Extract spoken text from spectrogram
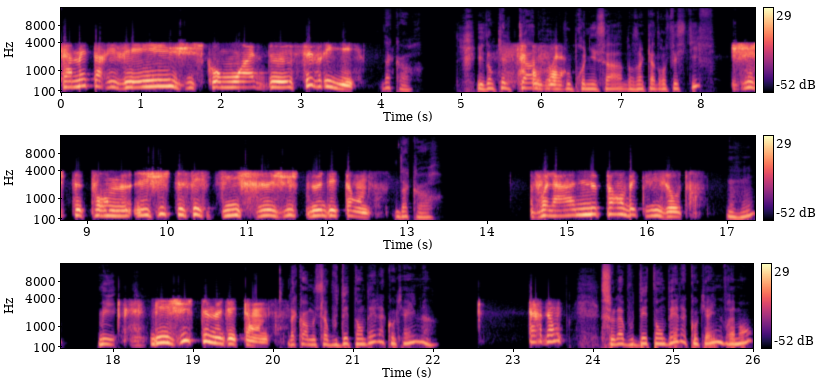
ça m'est arrivé jusqu'au mois de février. D'accord. Et dans quel cadre Voilà. vous preniez ça? Dans un cadre festif? Juste pour me, juste festif, juste me détendre. D'accord. Voilà, ne pas embêter les autres, Mhm. Mais mais juste me détendre. d'accord, mais ça vous détendait la cocaïne? Pardon? Cela vous détendait la cocaïne vraiment?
